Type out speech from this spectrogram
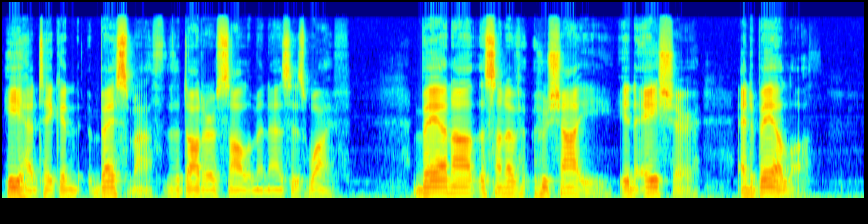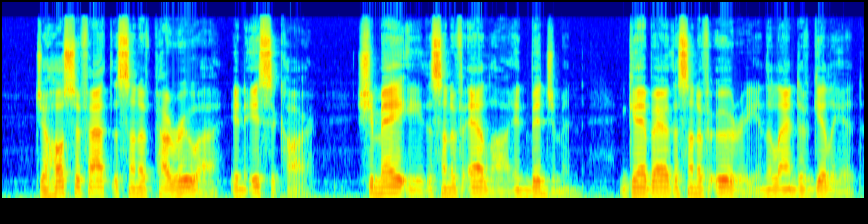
He had taken Basemath, the daughter of Solomon, as his wife. Baanah, the son of Hushai, in Asher, and Baaloth. Jehoshaphat the son of Paruah, in Issachar, Shimei the son of Elah in Benjamin, Geber the son of Uri in the land of Gilead,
